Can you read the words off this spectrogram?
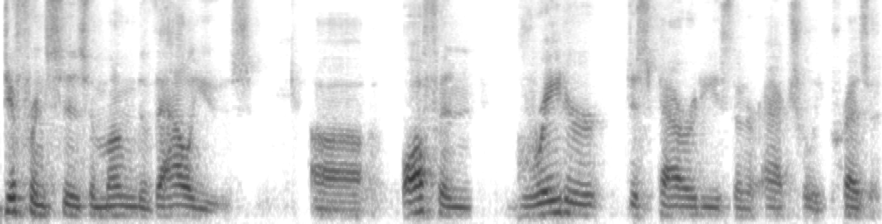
differences among the values, uh, often greater disparities than are actually present.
